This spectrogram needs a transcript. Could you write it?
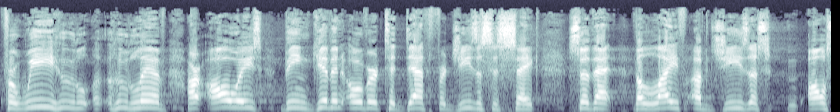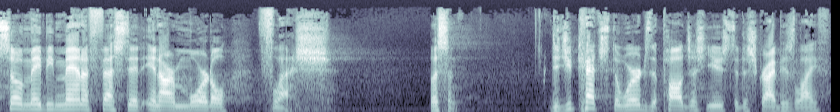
For we who, who live are always being given over to death for Jesus' sake, so that the life of Jesus also may be manifested in our mortal flesh. Listen, did you catch the words that Paul just used to describe his life?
